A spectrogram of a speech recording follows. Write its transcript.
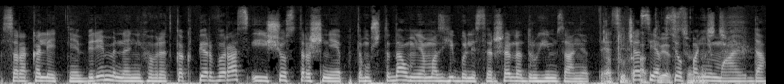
40-летние беременные, они говорят, как первый раз и еще страшнее, потому что тогда у меня мозги были совершенно другим заняты. А, А сейчас я все понимаю, да.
